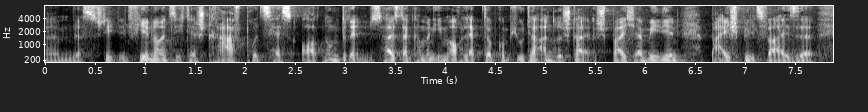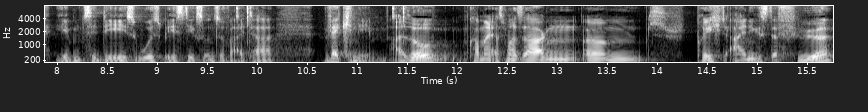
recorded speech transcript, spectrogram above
Ähm, das steht in 94 der Strafprozessordnung drin. Das heißt, dann kann man ihm auch Laptop, Computer, andere Sta Speichermedien, beispielsweise eben CDs, USB-Sticks und so weiter, wegnehmen. Also kann man erstmal sagen, ähm, spricht einiges dafür,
